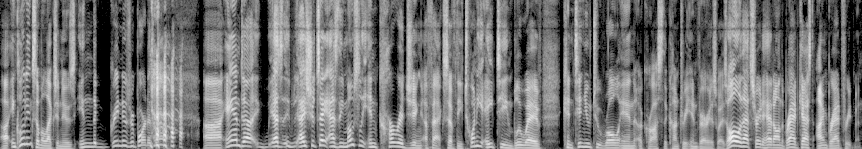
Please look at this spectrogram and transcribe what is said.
uh, including some election news in the Green News Report as well. Uh, and uh, as I should say, as the mostly encouraging effects of the 2018 blue wave continue to roll in across the country in various ways. All of that straight ahead on the BradCast. I'm Brad Friedman.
